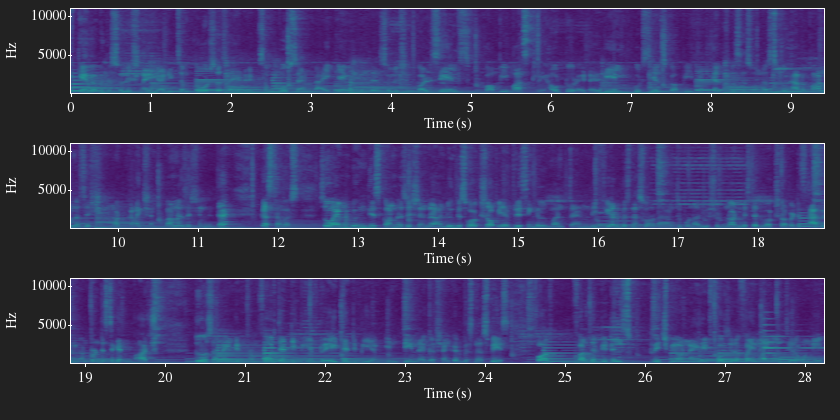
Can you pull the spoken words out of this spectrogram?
I came up with a solution. I, I, did some courses, I read some books, and I came up with a solution called Sales Copy Mastery. How to write a really good sales copy that helps business owners to have a conversation, not connection, conversation with the customers. So I'm doing this conversation, I'm doing this workshop every single month. And if you are a business owner, an entrepreneur, you should not miss that workshop. It is happening on 22nd March 2019 from 4:30 p.m. to 8:30 p.m. in T Nagar Shankar Business Space. For further details, reach me on 98405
